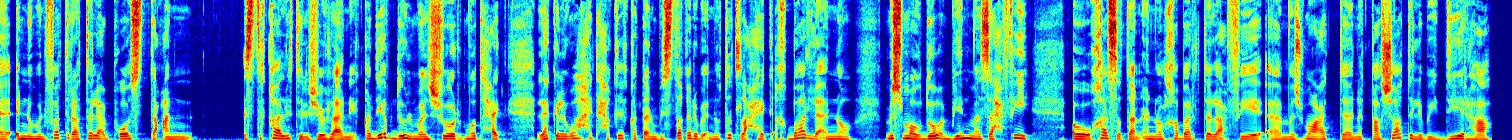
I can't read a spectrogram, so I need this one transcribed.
إنه من فترة طلع بوست عن استقالة الجولاني. قد يبدو المنشور مضحك لكن الواحد حقيقة بيستغرب أنه تطلع هيك أخبار لأنه مش موضوع بينمزح فيه. وخاصة أنه الخبر طلع في مجموعة نقاشات اللي بيديرها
